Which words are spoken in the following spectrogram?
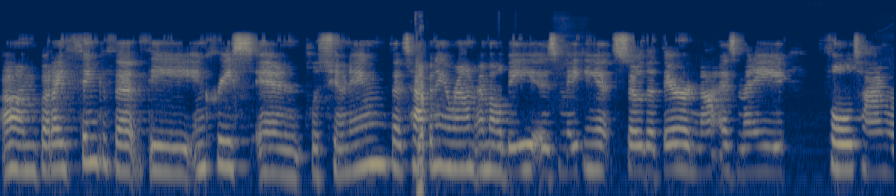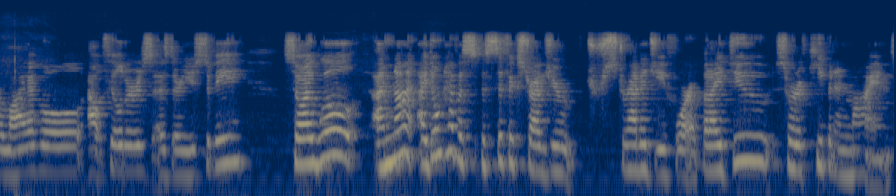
Um, but I think that the increase in platooning that's happening yep. around MLB is making it so that there are not as many full time reliable outfielders as there used to be. So I will. I'm not. I don't have a specific strategy strategy for it, but I do sort of keep it in mind.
